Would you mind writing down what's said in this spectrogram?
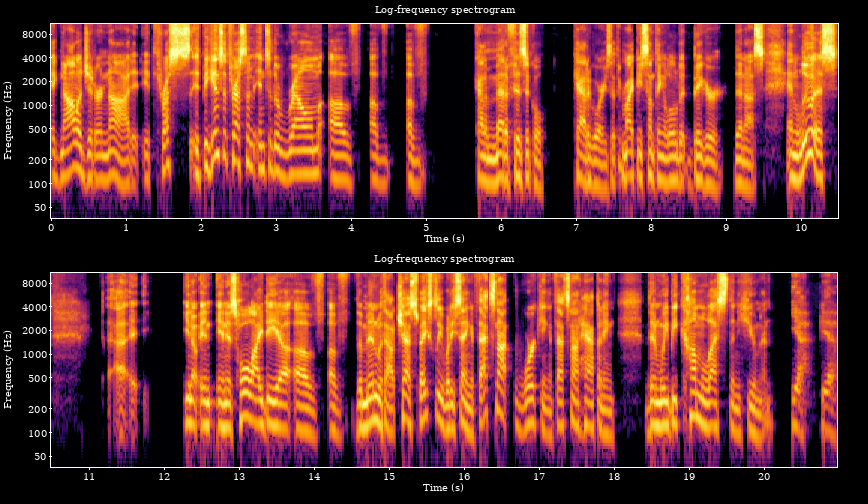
acknowledge it or not. It, it thrusts it begins to thrust them into the realm of of of kind of metaphysical categories that there might be something a little bit bigger than us. And Lewis, uh, you know, in in his whole idea of of the men without chests, basically what he's saying, if that's not working, if that's not happening, then we become less than human Yeah, yeah,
